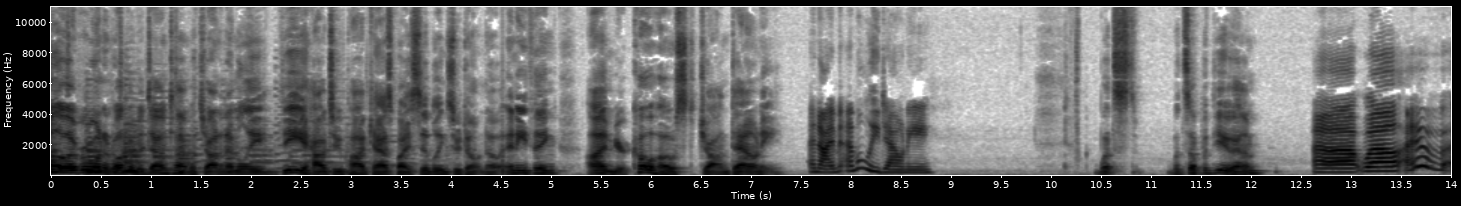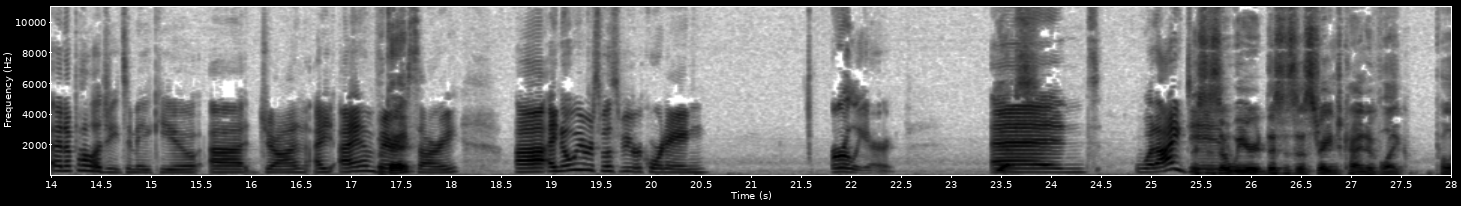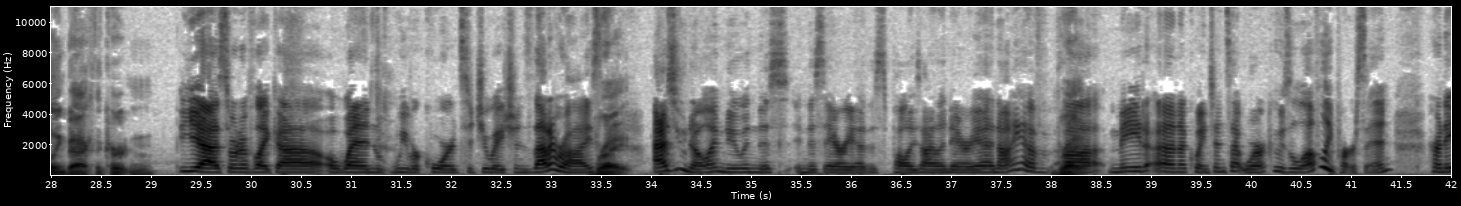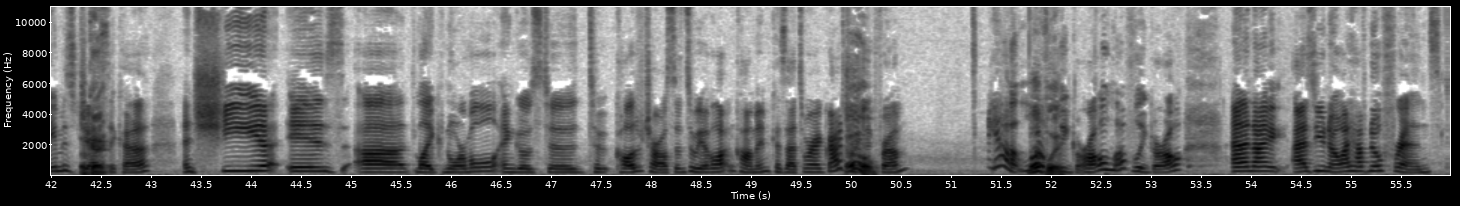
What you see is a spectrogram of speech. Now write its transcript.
Hello, everyone, and welcome to Downtime with John and Emily, the how to podcast by siblings who don't know anything. I'm your co host, John Downey. And I'm Emily Downey. What's what's up with you, Em? Uh, well, I have an apology to make you, uh, John. I, I am very Okay. sorry. Uh, I know we were supposed to be recording earlier. Yes. And what I did. This is a weird, this is a strange kind of like pulling back the curtain. Yeah, sort of like a, a when we record situations that arise. Right. As you know, I'm new in this in this area, this Pawleys Island area, and I have uh, made an acquaintance at work who's a lovely person. Her name is Okay. Jessica, and she is uh, like normal and goes to, to College of Charleston, so we have a lot in common because that's where I graduated Oh. from. Yeah, lovely, Lovely. girl, lovely girl. And I, as you know, I have no friends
